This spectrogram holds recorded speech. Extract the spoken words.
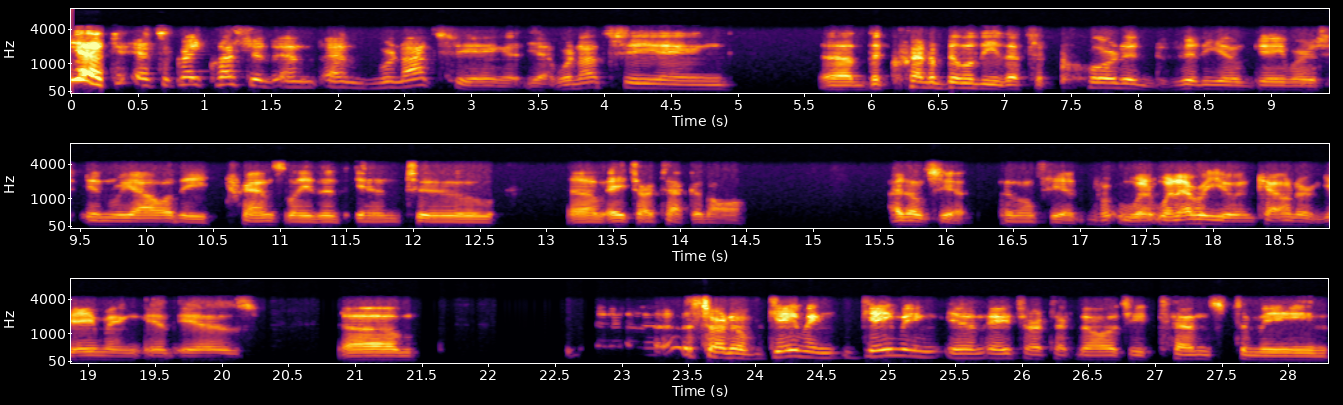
Yeah, it's, it's a great question, and and we're not seeing it yet. We're not seeing uh, the credibility that's accorded video gamers in reality translated into um, HR tech at all. I don't see it. I don't see it. Whenever you encounter gaming, it is um, sort of gaming. Gaming in HR technology tends to mean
